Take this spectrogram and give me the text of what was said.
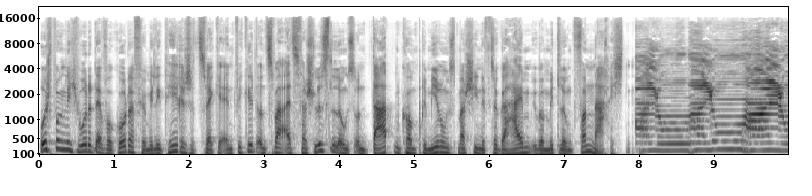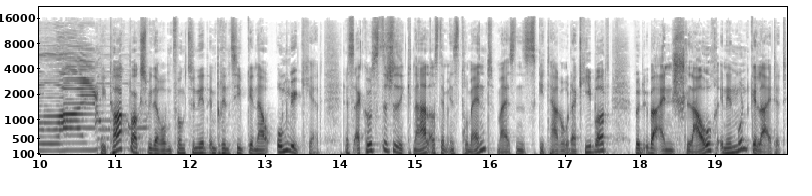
Ursprünglich wurde der Vocoder für militärische Zwecke entwickelt und zwar als Verschlüsselungs- und Datenkomprimierungsmaschine zur geheimen Übermittlung von Nachrichten. Hallo, hallo, hallo. Die Talkbox wiederum funktioniert im Prinzip genau umgekehrt. Das akustische Signal aus dem Instrument, meistens Gitarre oder Keyboard, wird über einen Schlauch in den Mund geleitet.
